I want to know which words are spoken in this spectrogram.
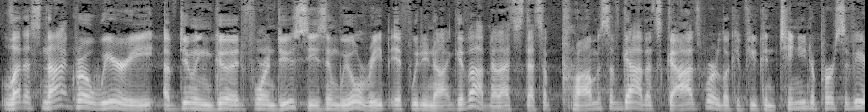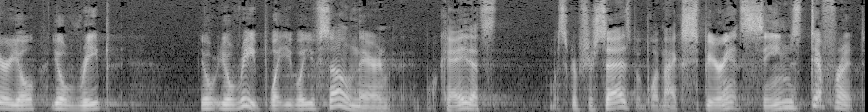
let us not grow weary of doing good, for in due season we will reap if we do not give up. Now that's that's a promise of God. That's God's word. Look, if you continue to persevere, you'll you'll reap you'll you'll reap what you what you've sown there. Okay, that's what Scripture says, but boy, my experience seems different.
